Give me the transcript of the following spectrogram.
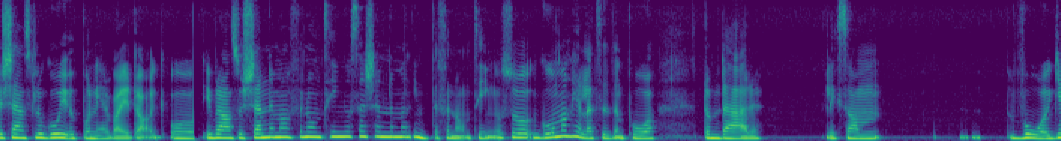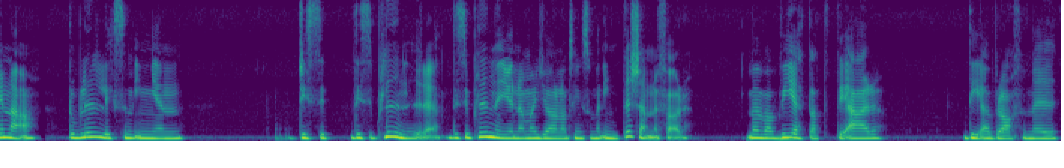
För känslor går ju upp och ner varje dag. Och ibland så känner man för någonting och sen känner man inte för någonting. Och så går man hela tiden på de där liksom vågorna. Då blir det liksom ingen disci disciplin i det. Disciplin är ju när man gör någonting som man inte känner för. Men man vet att det är, det är bra för mig.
